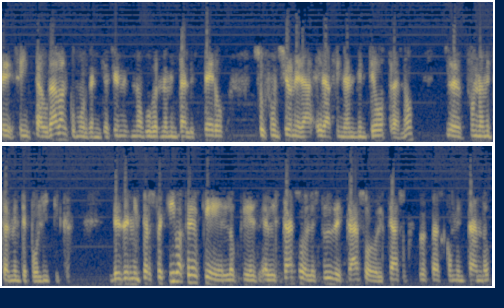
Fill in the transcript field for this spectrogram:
se, se, instauraban como organizaciones no gubernamentales, pero su función era, era finalmente otra, ¿no? fundamentalmente política desde mi perspectiva creo que lo que el caso, el estudio de caso el caso que tú estás comentando,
